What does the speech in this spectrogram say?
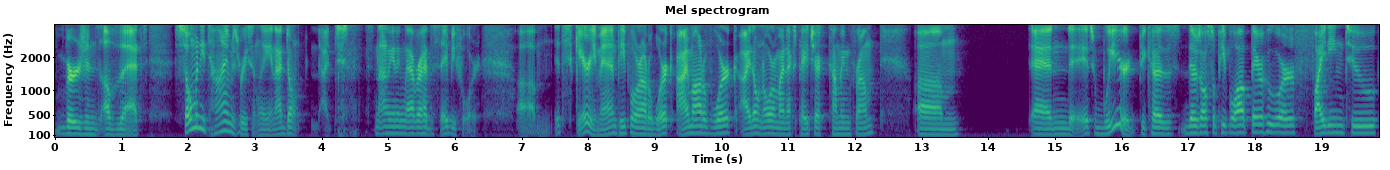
versions of that so many times recently, and I don't. I, it's not anything that I ever had to say before. Um, it's scary, man. People are out of work. I'm out of work. I don't know where my next paycheck coming from. Um, and it's weird because there's also people out there who are fighting to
